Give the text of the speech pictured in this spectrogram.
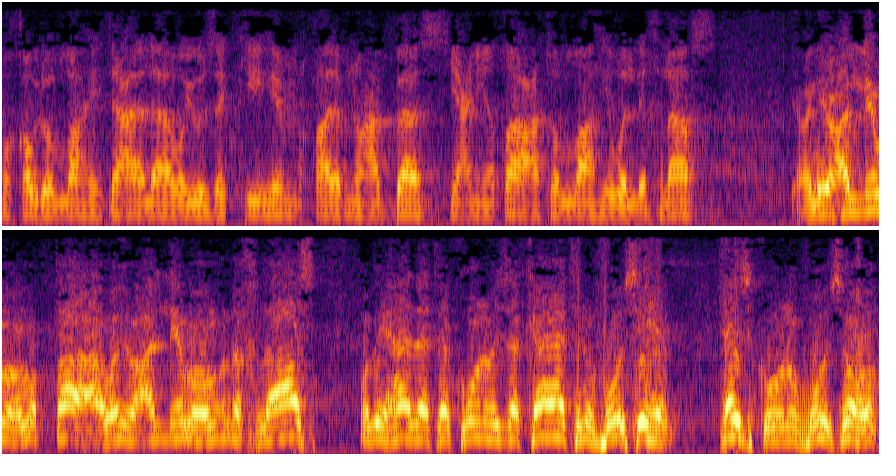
وقول الله تعالى ويزكيهم قال ابن عباس يعني طاعة الله والإخلاص. يعني يعلمهم الطاعة ويعلمهم الإخلاص وبهذا تكون زكاة نفوسهم تزكو نفوسهم.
